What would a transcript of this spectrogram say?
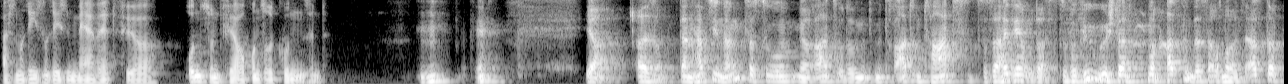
was ein riesen, riesen Mehrwert für uns und für auch unsere Kunden sind. Mhm, okay. Ja, also, dann herzlichen Dank, dass du mir Rat oder mit, mit Rat und Tat zur Seite oder zur Verfügung gestanden hast und das auch noch als erster.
